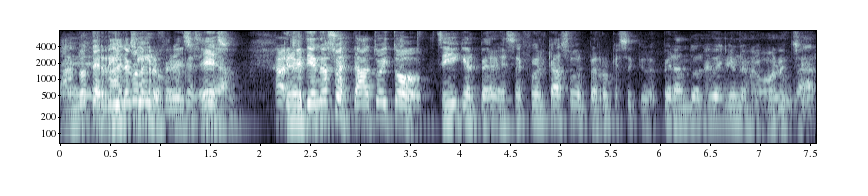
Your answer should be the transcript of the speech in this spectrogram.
Ando eh, terrible con las referencias. Eso. Hachiro. Que tiene su estatua y todo. sí, que el per- ese fue el caso del perro que se quedó esperando al dueño en el mismo lugar.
